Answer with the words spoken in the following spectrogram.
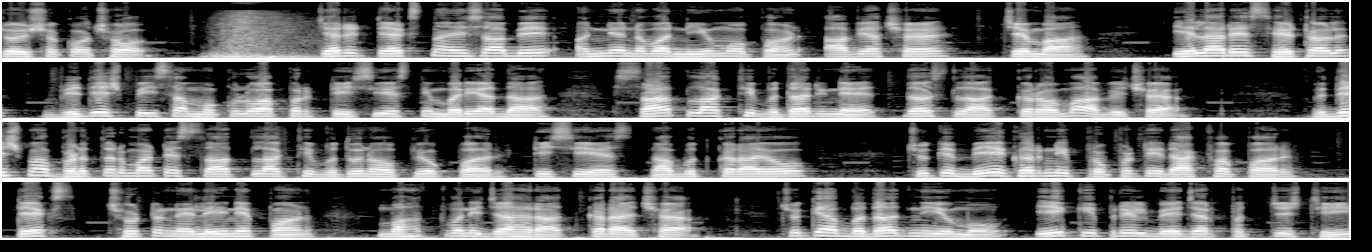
જોઈ શકો છો. જ્યારે ટેક્સના હિસાબે અન્ય નવા નિયમો પણ આવ્યા છે, જેમાં એલઆરએસ હેઠળ વિદેશ પૈસા મોકલવા પર ટીસીએસની મર્યાદા સાત લાખથી વધારીને દસ લાખ કરવામાં આવી છે. વિદેશમાં ભણતર માટે સાત લાખથી વધુના ઉપયોગ પર ટીસીએસ નાબૂદ કરાયો. જોકે બે ઘરની પ્રોપર્ટી રાખવા પર ટેક્સ છૂટને લઈને પણ મહત્ત્વની જાહેરાત કરાય છે. જોકે આ બધા જ નિયમો એક એપ્રિલ બે હજાર પચીસથી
